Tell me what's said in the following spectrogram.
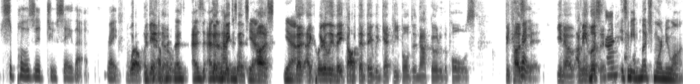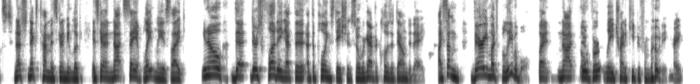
supposed to say that right well again though, as as, as doesn't make sense yeah. to us yeah that I clearly they thought that they would get people to not go to the polls because right. of it you know i mean listen time it's gonna be much more nuanced next next time it's gonna be look it's gonna not say it blatantly it's like you know that there's flooding at the at the polling station so we're gonna have to close it down today like something very much believable, but not yeah. overtly trying to keep you from voting, right?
